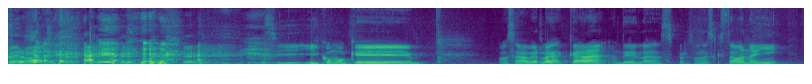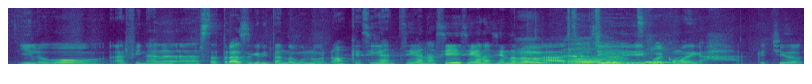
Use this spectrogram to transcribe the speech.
Pero. sí, y como que. O sea, ver la cara de las personas que estaban ahí. Y luego al final a- hasta atrás gritando uno, no, que sigan, sigan así, sigan haciéndolo. Ah, estuvo Sí. Y Sí. fue como de, ah, qué chido,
